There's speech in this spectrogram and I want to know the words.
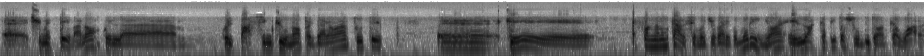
eh, ci metteva no? quel, quel, passo in più no? per dare una mano a tutti, eh, che fondamentale se vuoi giocare con Mourinho eh, e lo ha capito subito anche a Guara.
